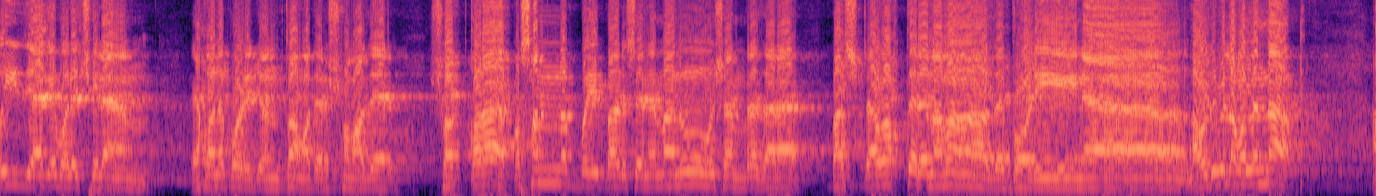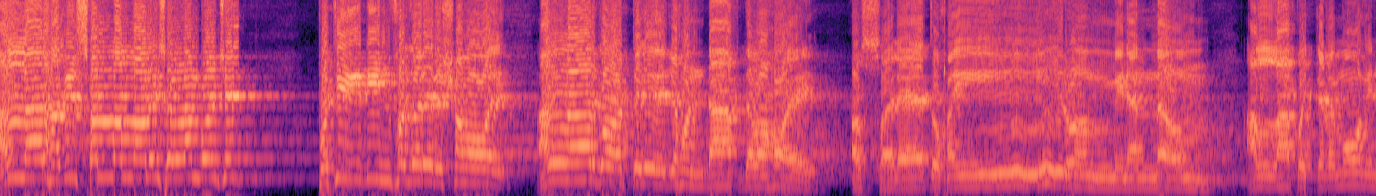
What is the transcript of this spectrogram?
ওই যে আগে বলেছিলাম, এখনও পর্যন্ত আমাদের সমাজের শতকরা পঁচানব্বই পার্সেন্ট মানুষ আমরা যারা পাঁচটা ওয়াক্তের নামাজ পড়ি না। বললেন না। আল্লাহর হাবিব সাল্লাল্লাহু আলাইহি সাল্লাম বলছেন, প্রতিদিন ফজরের সময় আল্লাহর ঘর থেকে যখন ডাক দেওয়া হয় আল্লাহ প্রত্যেক মুমিন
